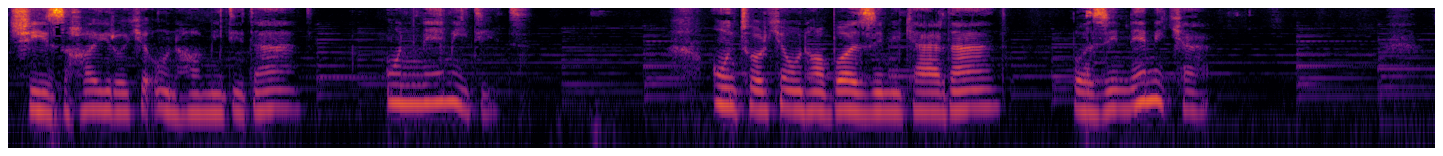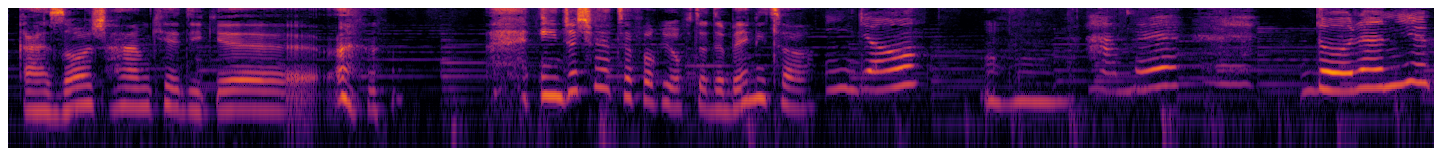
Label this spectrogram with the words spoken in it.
چیزهایی رو که اونها می‌دیدند اون نمی‌دید. اونطور که اونها بازی می‌کردند بازی نمی‌کرد. غذاش هم که دیگه. اینجا چه اتفاقی افتاده بنیتا؟ اینجا همه دورن یک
